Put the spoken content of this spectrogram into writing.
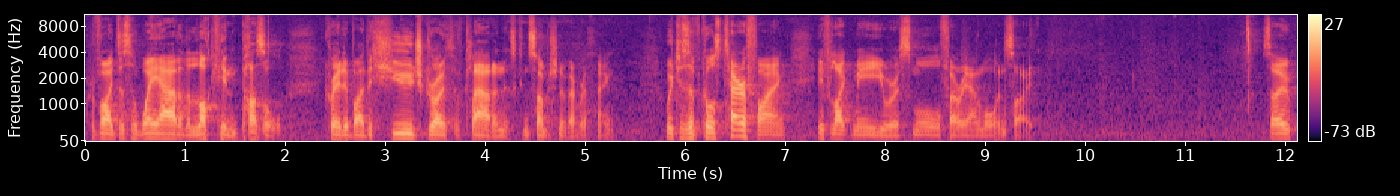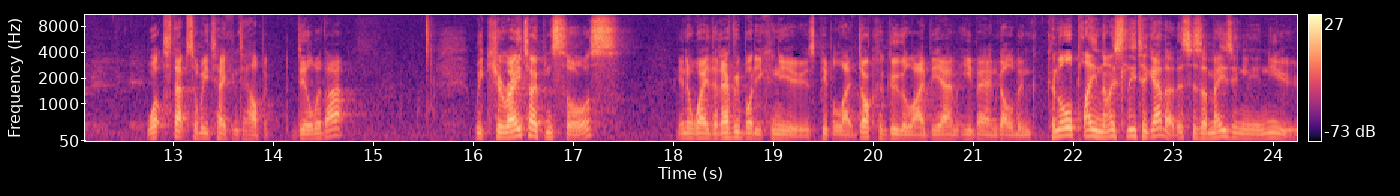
provides us a way out of the lock-in puzzle created by the huge growth of cloud and its consumption of everything, which is, of course, terrifying if, like me, you were a small furry animal inside. So what steps are we taking to help deal with that? We curate open source in a way that everybody can use. People like Docker, Google, IBM, eBay, and Goldman can all play nicely together. This is amazingly new.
